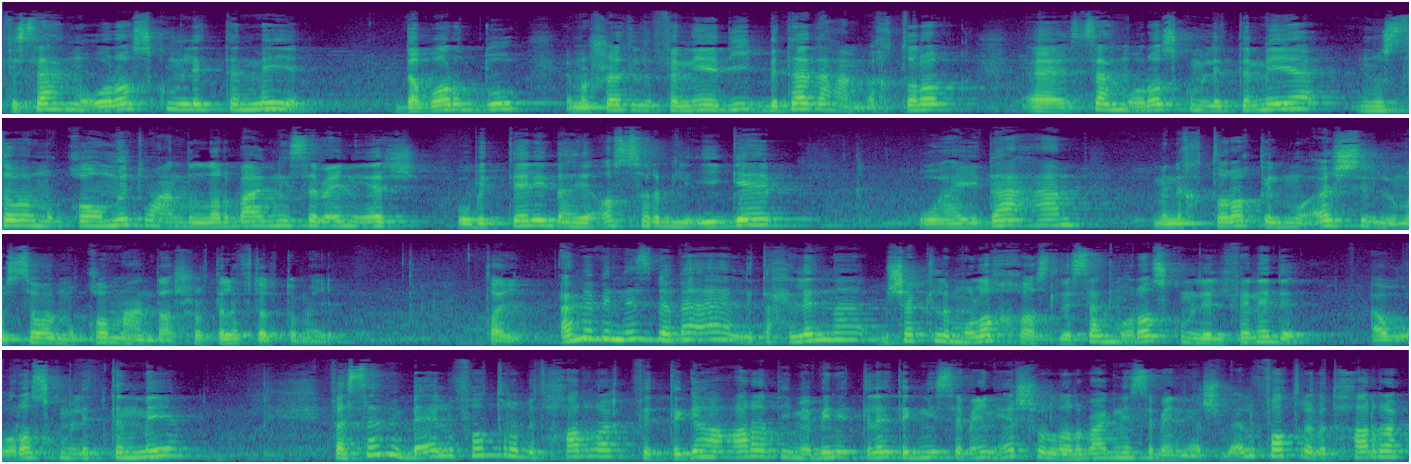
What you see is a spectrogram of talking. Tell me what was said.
في سهم أوراسكوم للتنمية. ده برضو المؤشرات الفنية دي بتدعم اختراق آه، سهم أوراسكوم للتنمية مستوى مقاومته عند ال 4 جنيه 70 قرش وبالتالي ده هيأثر بالإيجاب وهيدعم من اختراق المؤشر لمستوى المقاومة عند 10300 طيب أما بالنسبة بقى لتحليلنا بشكل ملخص لسهم أوراسكوم للفنادق أو أوراسكوم للتنمية فالسهم بقاله فترة بيتحرك في اتجاه عرضي ما بين ال 3 جنيه 70 قرش وال 4 جنيه 70 قرش بقاله فترة بيتحرك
